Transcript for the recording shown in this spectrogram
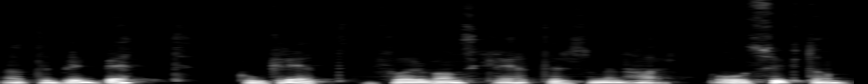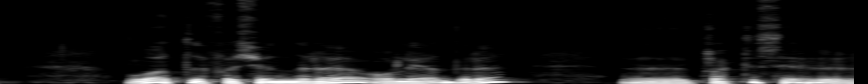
At det blir bedt konkret for vanskeligheter som en har, og sykdom. Og at forkynnere og ledere eh, praktiserer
